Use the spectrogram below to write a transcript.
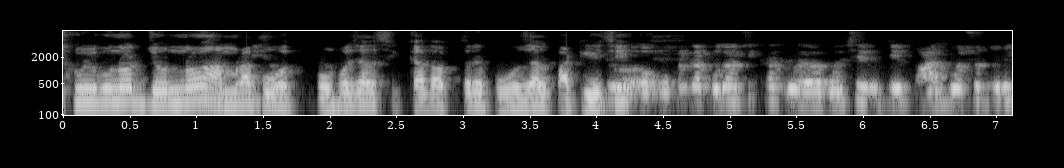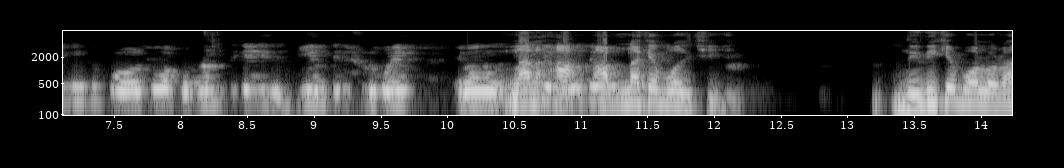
স্কুলগুলোর জন্য আমরা প্রপোজাল শিক্ষা দপ্তরে প্রপোজাল পাঠিয়েছি। ওখানকার প্রধান শিক্ষক বলছেন যে পাঁচ বছর ধরে কিন্তু পৌরসভা প্রধান থেকে ডিএম থেকে শুরু করে এবং না না আপনাকে বলছি। দিদিকে বলো না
